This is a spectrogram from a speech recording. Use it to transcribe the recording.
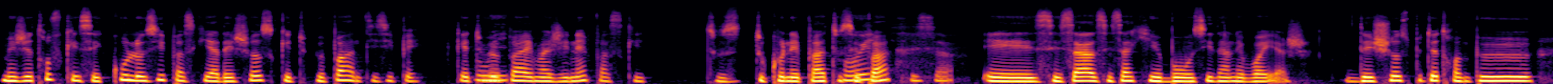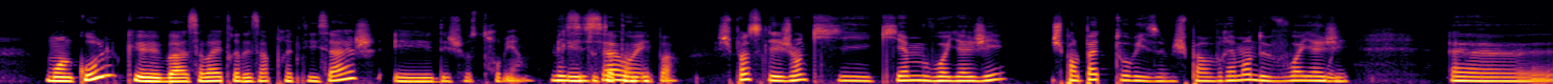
Mais je trouve que c'est cool aussi parce qu'il y a des choses que tu peux pas anticiper, que tu ne peux pas imaginer parce que tu ne connais pas, tu ne sais pas. Ça. Et c'est ça, c'est ça qui est beau aussi dans les voyages. Des choses peut-être un peu moins cool, que bah, ça va être des apprentissages, et des choses trop bien. Mais c'est ça, oui. pas. Je pense que les gens qui, qui aiment voyager, je parle pas de tourisme, je parle vraiment de voyager. Euh,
